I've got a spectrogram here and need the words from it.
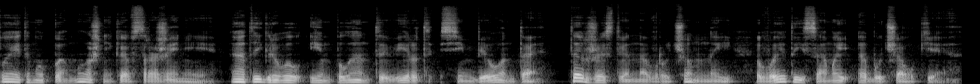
Поэтому помощника в сражении отыгрывал имплант Вирт-симбионта, торжественно врученный в этой самой обучалке.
